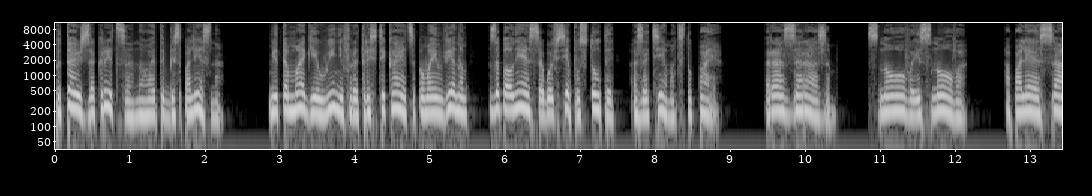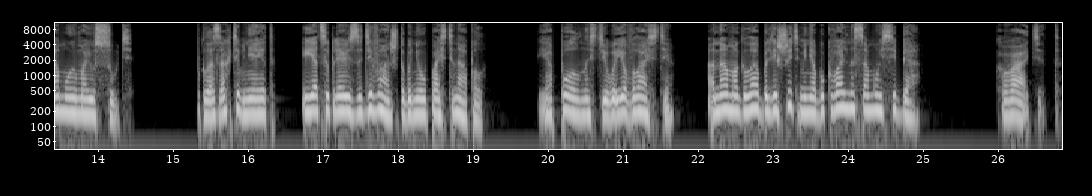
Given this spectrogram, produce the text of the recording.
пытаюсь закрыться, но это бесполезно. Метамагия Уинифред растекается по моим венам, заполняя с собой все пустоты, а затем отступая. Раз за разом, снова и снова, опаляя самую мою суть. В глазах темнеет, и я цепляюсь за диван, чтобы не упасть на пол. Я полностью в ее власти. Она могла бы лишить меня буквально самой себя. «Хватит».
